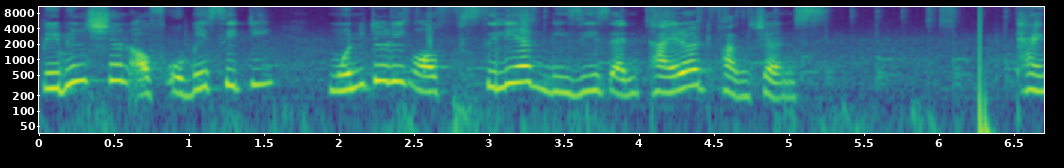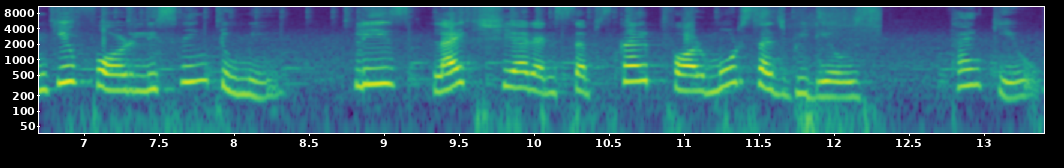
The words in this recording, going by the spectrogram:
prevention of obesity, monitoring of celiac disease and thyroid functions. Thank you for listening to me. Please like, share and subscribe for more such videos. Thank you.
